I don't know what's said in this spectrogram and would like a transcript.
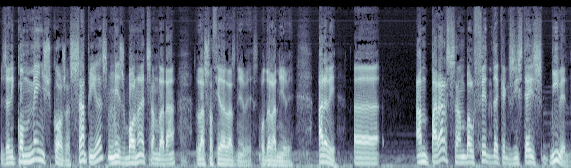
És a dir, com menys coses sàpigues, més bona et semblarà la Sociedad de les Nieves, o de la Nieve. Ara bé, eh, emparar-se amb el fet de que existeix Viven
